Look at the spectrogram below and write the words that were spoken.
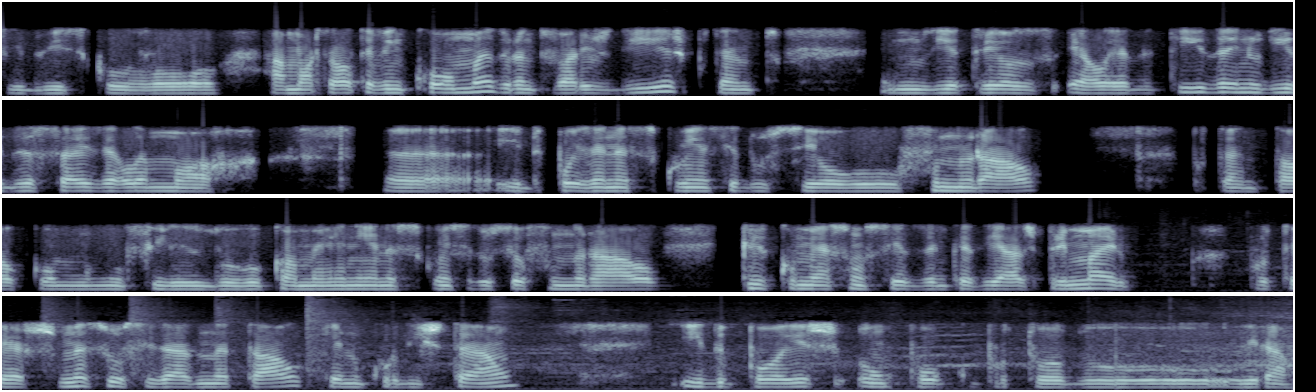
sido isso que levou à morte. Ela esteve em coma durante vários dias, portanto, no dia 13 ela é detida e no dia 16 ela morre. Uh, e depois é na sequência do seu funeral, portanto, tal como no filho do Khomeini, é na sequência do seu funeral que começam a ser desencadeados primeiro protestos na sua cidade natal, que é no Kurdistão, e depois um pouco por todo o Irão.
